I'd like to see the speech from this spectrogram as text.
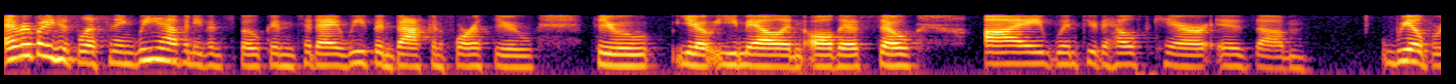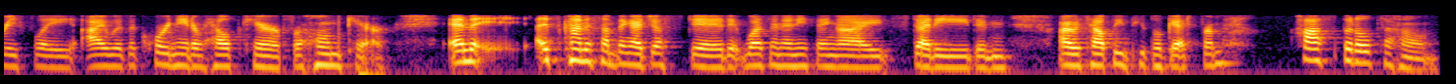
everybody who's listening, we haven't even spoken today. We've been back and forth through through you know email and all this. So I went through the healthcare is um, real briefly. I was a coordinator of healthcare for home care, and it, it's kind of something I just did. It wasn't anything I studied, and I was helping people get from hospital to home.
